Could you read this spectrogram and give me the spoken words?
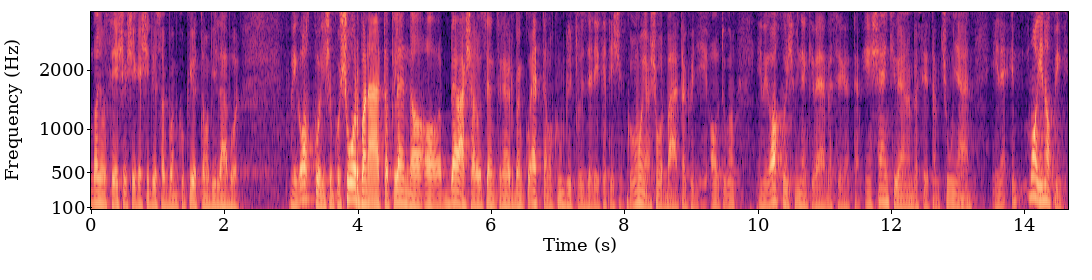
nagyon szélsőséges időszakban, amikor kijöttem a villából, még akkor is, amikor sorban álltak lenne a, a amikor ettem a krumplifőzeléket, és akkor olyan sorba álltak, hogy autóban, én még akkor is mindenkivel elbeszélgettem. Én senkivel nem beszéltem csúnyán, én, én mai napig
